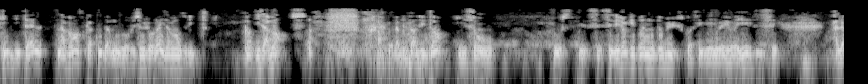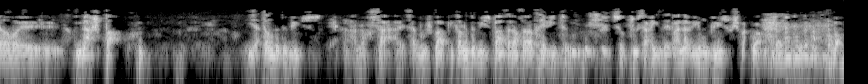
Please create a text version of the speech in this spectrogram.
Qui, dit-elle, n'avancent qu'à coup d'amour. Et ce jour-là, ils avancent vite. Quand ils avancent. La plupart du temps, ils sont c'est des gens qui prennent l'autobus, quoi, si vous voyez. Alors, euh, ils marchent pas. Ils attendent l'autobus. Alors ça, ça bouge pas. Puis quand l'autobus passe, alors ça va très vite. Surtout, ça risque d'être un avion-bus ou je sais pas quoi. bon.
